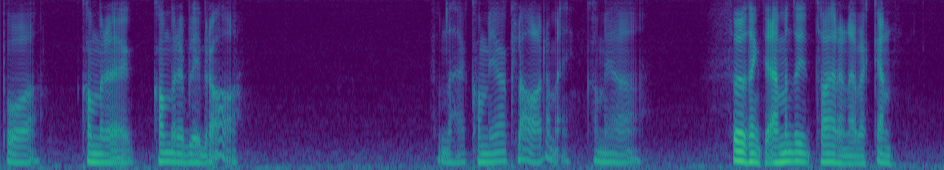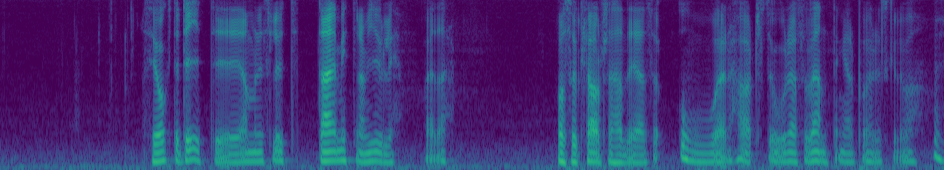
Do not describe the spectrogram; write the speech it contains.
på kommer det, kommer det bli bra? Som det här, kommer jag klara mig? Kommer jag... Så då tänkte jag, ja men då tar jag den här veckan. Så jag åkte dit i, ja, men i slutet, nej, mitten av juli var jag där. Och såklart så hade jag så oerhört stora förväntningar på hur det skulle vara. Mm.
